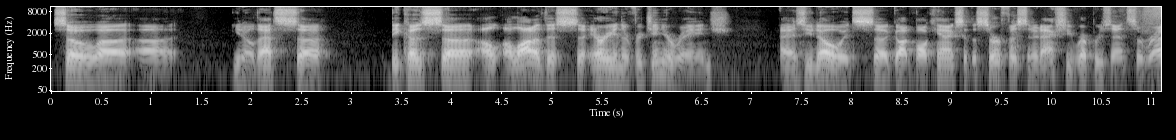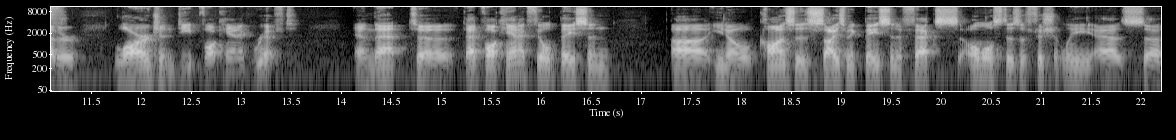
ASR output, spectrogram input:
so you know that's because uh, a, a, lot of this area in the Virginia range, as you know, it's uh, got volcanics at the surface, and it actually represents a rather large and deep volcanic rift. And that uh, that volcanic filled basin, uh, you know, causes seismic basin effects almost as efficiently as, uh,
